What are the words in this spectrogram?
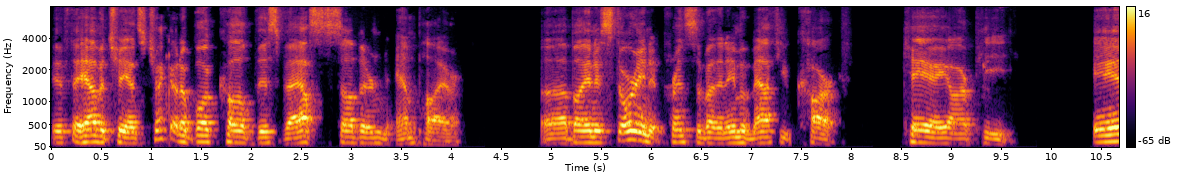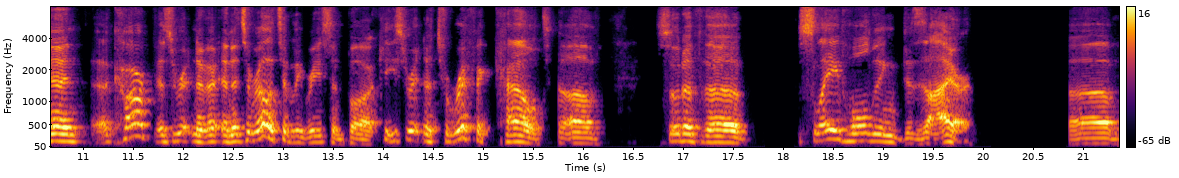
if they have a chance, check out a book called "This Vast Southern Empire" uh, by an historian at Princeton by the name of Matthew Karp, K A R P. And uh, Karp has written, a, and it's a relatively recent book. He's written a terrific count of sort of the slaveholding desire uh,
